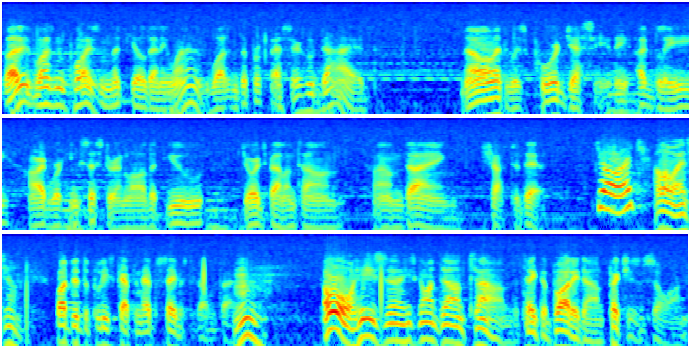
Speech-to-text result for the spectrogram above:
But it wasn't poison that killed anyone, and it wasn't the professor who died. No, it was poor Jessie, the ugly, hard-working sister-in-law that you, George Valentine, found dying, shot to death. George, Hello, Angel. What did the police captain have to say, Mr. Valentine? Hmm? Oh, he's uh, he's gone downtown to take the body down, pictures and so on.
